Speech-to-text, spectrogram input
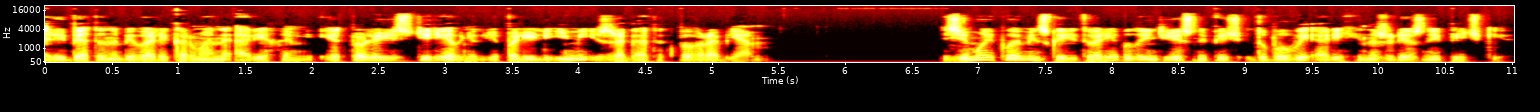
Ребята набивали карманы орехами и отправлялись в деревню, где полили ими из рогаток по воробьям. Зимой по Аминской детворе было интересно печь дубовые орехи на железной печке.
